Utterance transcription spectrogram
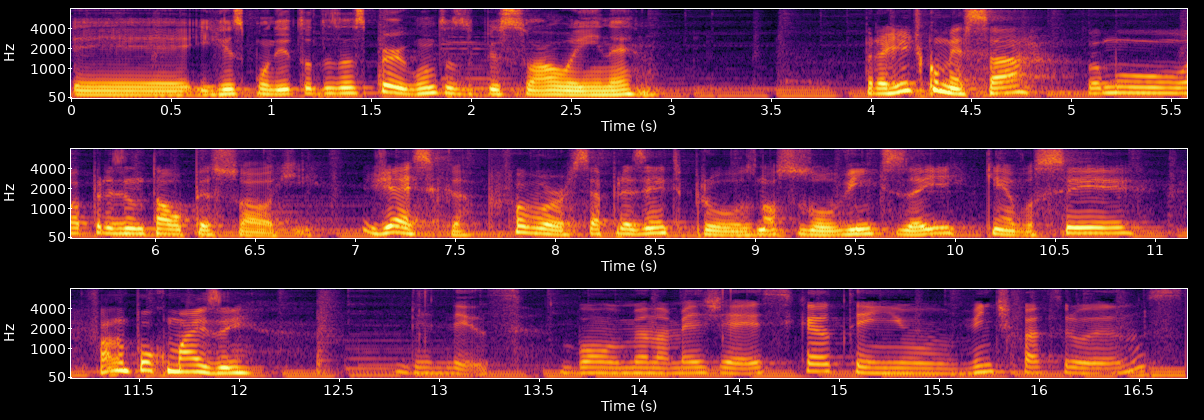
é, e responder todas as perguntas do pessoal aí, né? Pra gente começar, vamos apresentar o pessoal aqui. Jéssica, por favor, se apresente pros nossos ouvintes aí. Quem é você? Fala um pouco mais aí. Beleza. Bom, meu nome é Jéssica, eu tenho 24 anos,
